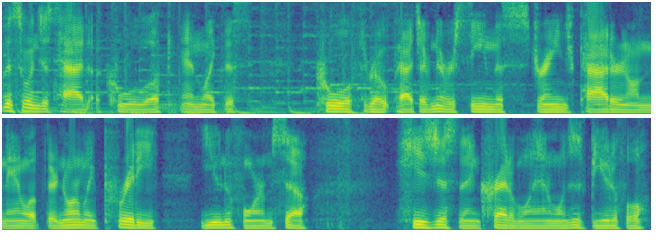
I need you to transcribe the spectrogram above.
this one just had a cool look and like this cool throat patch. I've never seen this strange pattern on an antelope. They're normally pretty uniform. So he's just an incredible animal, just beautiful.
